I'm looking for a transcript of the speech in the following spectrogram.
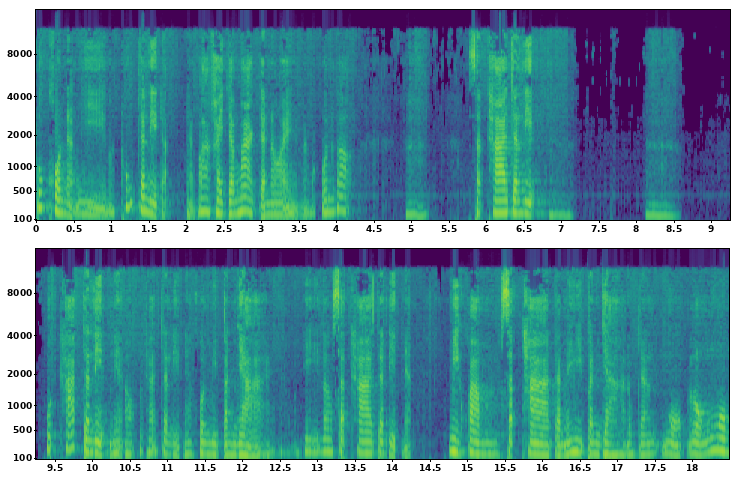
ทุกคนอะ มีทุกจริตอะ แต่ว่าใครจะมากจะน้อยบางคนก็ศรัทธาจริตพุทธจริตเนี่ยเอาพุทธจริตเนี่ยคนมีปัญญาบางทีเราศรัทธาจริตเนี่ย มีความศรัทธาแต่ไม่มีปัญญาเราจะหมกหลงงม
